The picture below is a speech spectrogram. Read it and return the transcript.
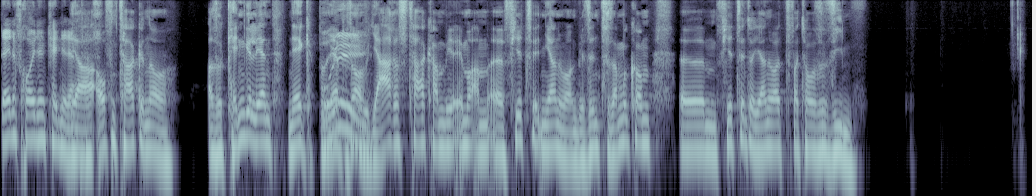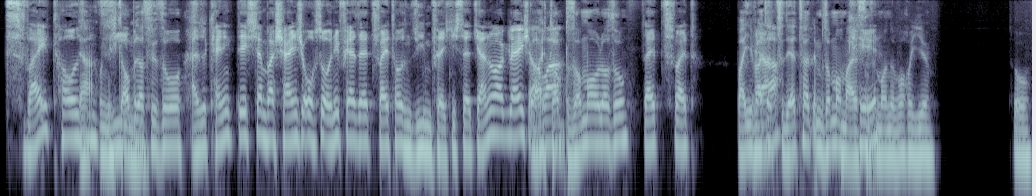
deine Freundin kennengelernt Ja, hast? auf den Tag genau. Also kennengelernt, nee, ja, pass auf, Jahrestag haben wir immer am äh, 14. Januar und wir sind zusammengekommen ähm, 14. Januar 2007. 2007. Ja, und ich glaube, dass wir so, also kenne ich dich dann wahrscheinlich auch so ungefähr seit 2007, vielleicht nicht seit Januar gleich, ja, ich aber glaube Sommer oder so, seit zweit. weil ihr wart Ja. ja zu der Zeit im Sommer meistens Okay. immer eine Woche hier. So,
